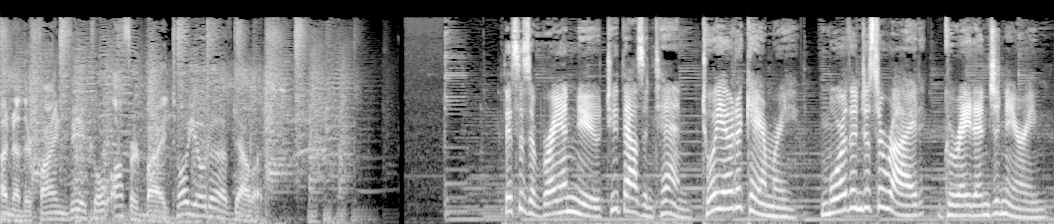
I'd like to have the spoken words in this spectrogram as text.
Another fine vehicle offered by Toyota of Dallas. This is a brand new 2010 Toyota Camry. More than just a ride, great engineering.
